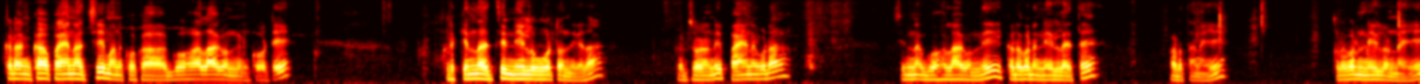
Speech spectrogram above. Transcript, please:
ఇక్కడ ఇంకా పైన వచ్చి మనకు ఒక గుహలాగా ఉంది ఇంకోటి. ఇక్కడ కింద వచ్చి నీళ్ళు ఊట ఉంది కదా. ఇక్కడ చూడండి పైన కూడా చిన్న గుహలాగా ఉంది. ఇక్కడ కూడా నీళ్ళు అయితే పడుతున్నాయి. ఇక్కడ కూడా నీళ్ళు ఉన్నాయి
